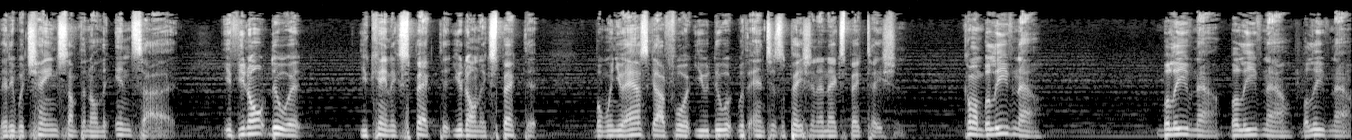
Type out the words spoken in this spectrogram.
that He would change something on the inside. If you don't do it, you can't expect it. You don't expect it. But when you ask God for it, you do it with anticipation and expectation. Come on, believe now. Believe now. Believe now. Believe now.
